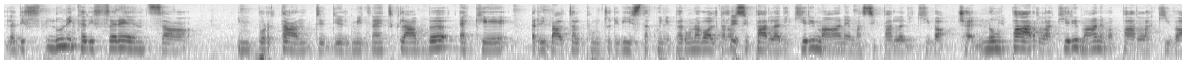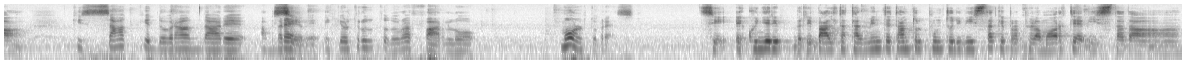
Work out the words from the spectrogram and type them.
la dif- l'unica differenza importante del Midnight Club è che ribalta il punto di vista, quindi per una volta non Sì. si parla di chi rimane, ma si parla di chi va, cioè non parla chi rimane, ma parla chi va. chissà che dovrà andare a Sì. breve e che oltretutto dovrà farlo molto presto. Sì, e quindi ri- ribalta talmente tanto il punto di vista che proprio la morte è vista da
